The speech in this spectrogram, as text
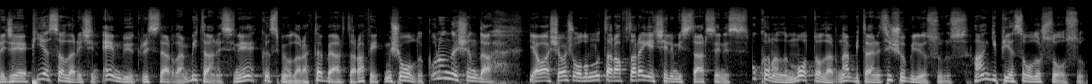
Böylece piyasalar için en büyük risklerden bir tanesini kısmi olarak da bertaraf etmiş olduk. Bunun dışında yavaş yavaş olumlu taraflara geçelim isterseniz. Bu kanalın mottolarından bir tanesi şu biliyorsunuz. Hangi piyasa olursa olsun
